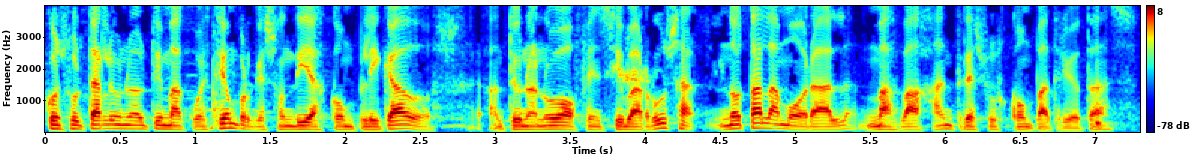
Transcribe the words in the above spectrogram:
consultarle una última cuestión, porque son días complicados ante una nueva ofensiva rusa. ¿Nota la moral más baja entre sus compatriotas?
